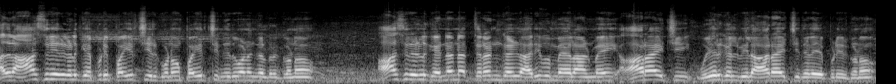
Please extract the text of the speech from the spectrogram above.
அதில் ஆசிரியர்களுக்கு எப்படி பயிற்சி இருக்கணும் பயிற்சி நிறுவனங்கள் இருக்கணும் ஆசிரியர்களுக்கு என்னென்ன திறன்கள் அறிவு மேலாண்மை ஆராய்ச்சி உயர்கல்வியில் ஆராய்ச்சி நிலை எப்படி இருக்கணும்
